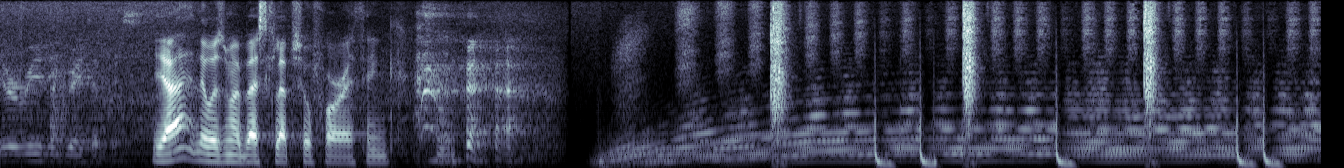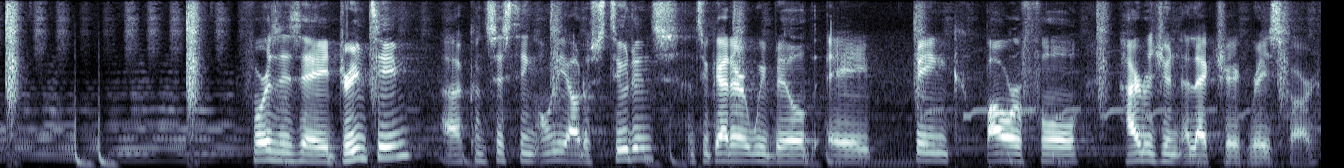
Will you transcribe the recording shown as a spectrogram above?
You're really great at this. Yeah, that was my best clap so far, I think. Forze is a dream team uh, consisting only out of students and together we build a pink, powerful hydrogen electric race car.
